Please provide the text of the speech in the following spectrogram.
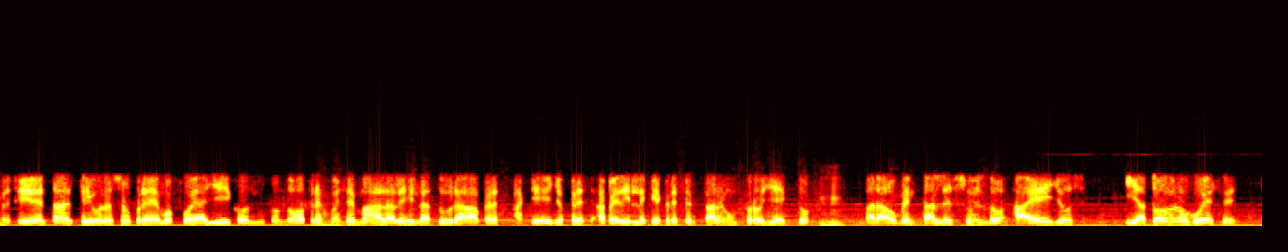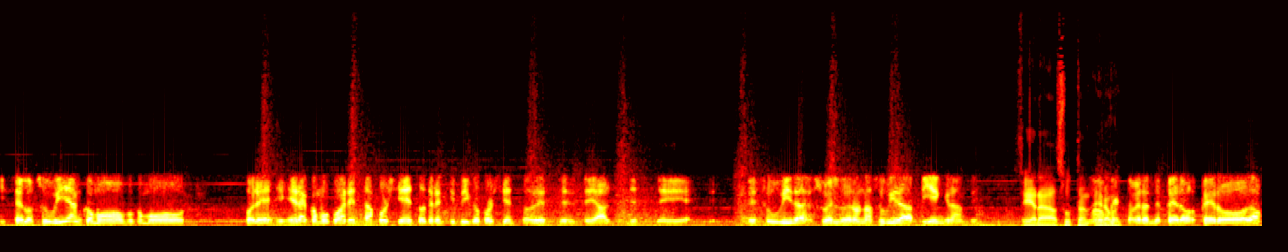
presidenta del Tribunal Supremo fue allí con, con dos o tres jueces más a la legislatura a, que ellos a pedirle que presentaran un proyecto para aumentarle el sueldo a ellos y a todos los jueces. y se lo subían como como por- e, era como 40%, 30 y pico por ciento de, de- de- de subida de sueldo. Era una subida bien grande, Sí, era un sustancial. aumento grande. Pero pero la,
